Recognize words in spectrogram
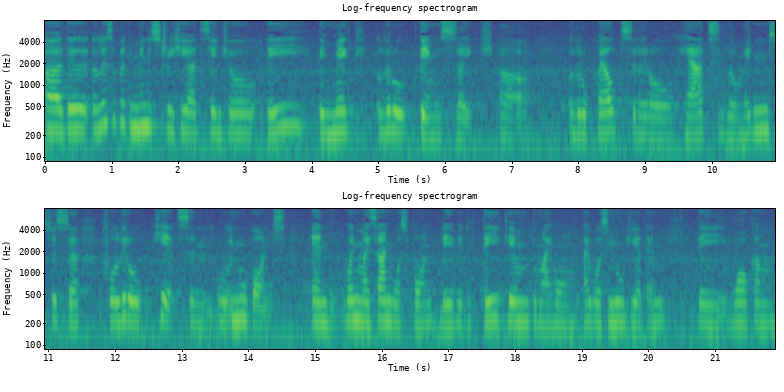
Uh, the Elizabeth Ministry here at St. Joe, they they make little things like uh, little quilts, little hats, little mittens, just uh, for little kids and newborns. And when my son was born, David, they came to my home. I was new here then. They welcomed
